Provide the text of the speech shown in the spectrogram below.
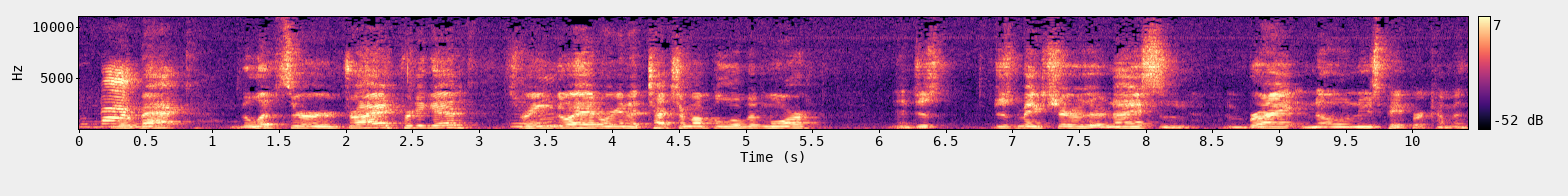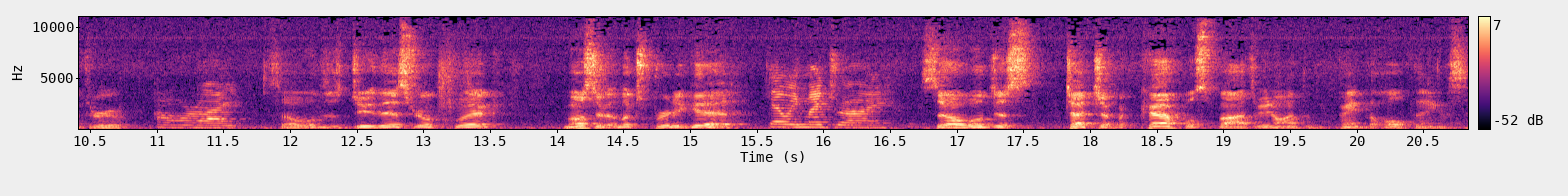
We're back. we're back the lips are dried pretty good so we're gonna mm-hmm. go ahead and we're gonna touch them up a little bit more and just just make sure they're nice and, and bright and no newspaper coming through Alright. so we'll just do this real quick most of it looks pretty good Then we might dry. So we'll just touch up a couple spots. We don't have to paint the whole things.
